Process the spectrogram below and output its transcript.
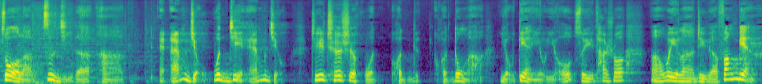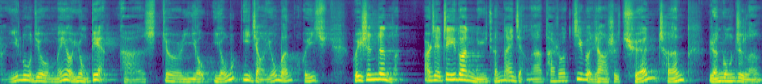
坐了自己的啊。M 九问界 M 九，这些车是混混混动啊，有电有油，所以他说啊，为了这个方便，一路就没有用电啊，就是油油一脚油门回去回深圳了。而且这一段旅程来讲呢，他说基本上是全程人工智能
